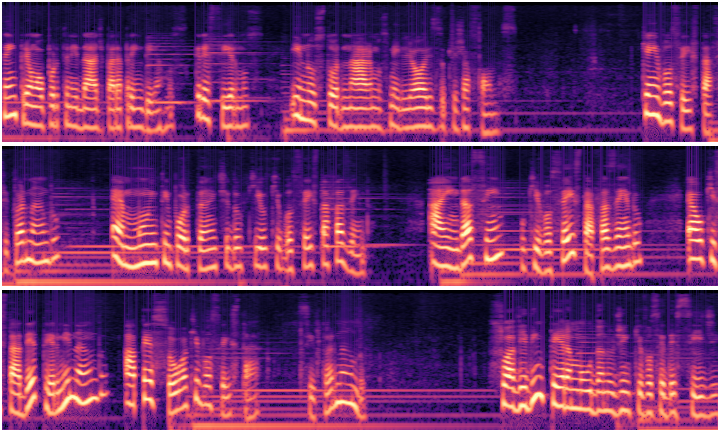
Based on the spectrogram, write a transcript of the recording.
sempre é uma oportunidade para aprendermos, crescermos e nos tornarmos melhores do que já fomos quem você está se tornando é muito importante do que o que você está fazendo. Ainda assim, o que você está fazendo é o que está determinando a pessoa que você está se tornando. Sua vida inteira muda no dia em que você decide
